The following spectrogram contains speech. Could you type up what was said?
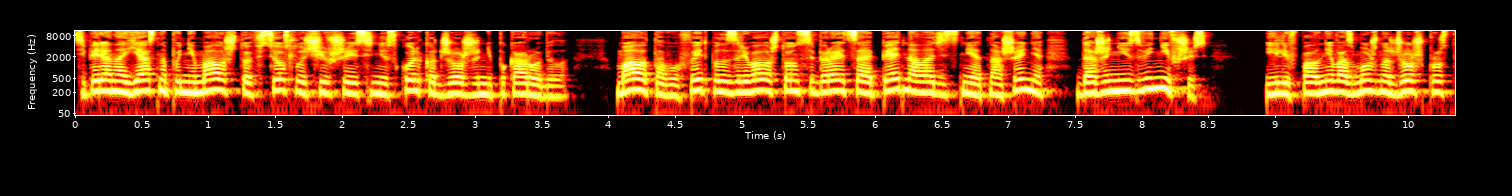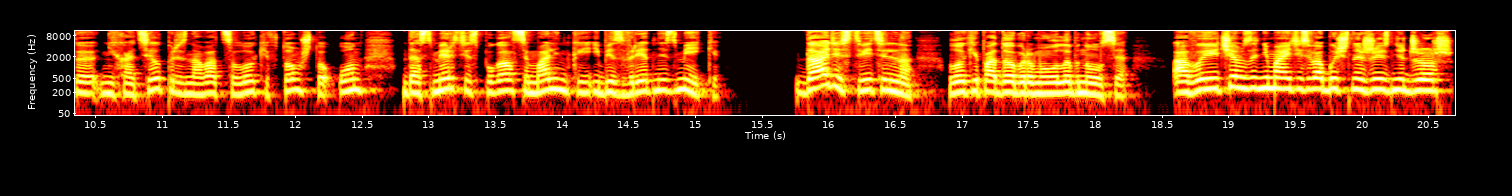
Теперь она ясно понимала, что все случившееся нисколько Джорджа не покоробило. Мало того, Фейт подозревала, что он собирается опять наладить с ней отношения, даже не извинившись. Или, вполне возможно, Джордж просто не хотел признаваться Локи в том, что он до смерти испугался маленькой и безвредной змейки. «Да, действительно», — Локи по-доброму улыбнулся. «А вы чем занимаетесь в обычной жизни, Джордж?»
